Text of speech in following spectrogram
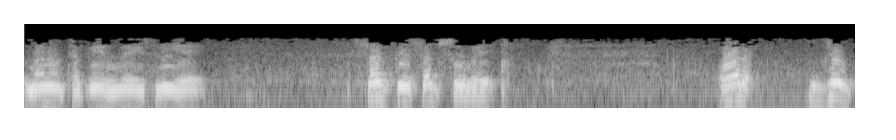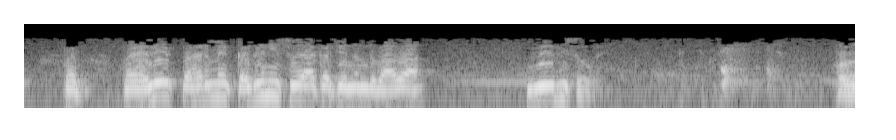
मानो थके हुए इसलिए सब के सब सो गए। और जो पहले पहर में कभी नहीं सोया करते नंद बाबा वे भी सो गए। और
